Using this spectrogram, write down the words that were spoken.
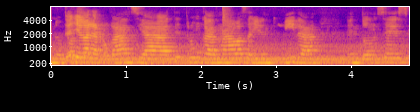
no te llega la arrogancia, te truncas, nada va a salir en tu vida. Entonces,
